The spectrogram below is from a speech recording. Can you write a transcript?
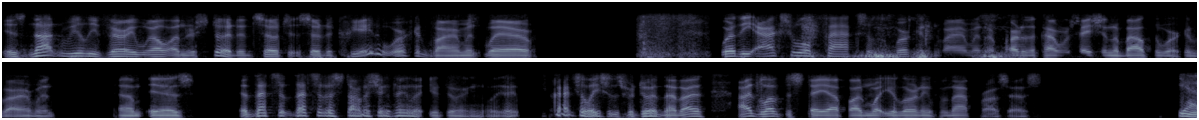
is not really very well understood, and so to so to create a work environment where where the actual facts of the work environment are part of the conversation about the work environment um, is that's a, that's an astonishing thing that you're doing. Congratulations for doing that. I I'd love to stay up on what you're learning from that process. Yeah,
